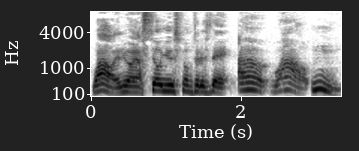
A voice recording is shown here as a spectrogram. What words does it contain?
wow! And you know, and I still use film to this day. Oh, wow. Mm.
